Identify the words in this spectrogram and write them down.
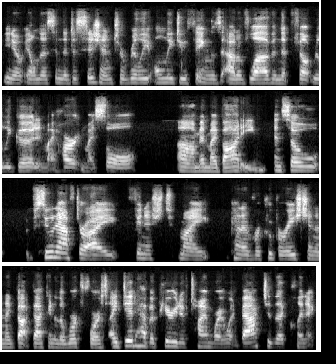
you know, illness and the decision to really only do things out of love and that felt really good in my heart and my soul um, and my body. And so soon after I finished my kind of recuperation and I got back into the workforce, I did have a period of time where I went back to the clinic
